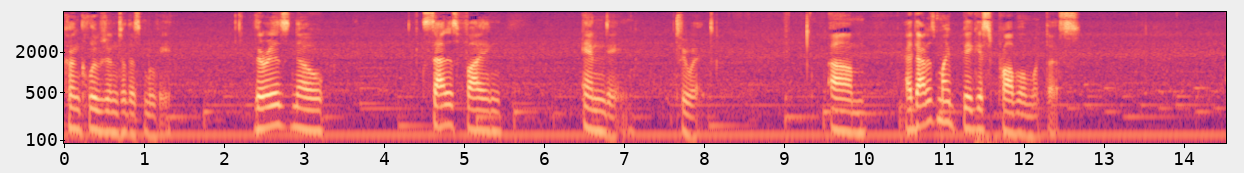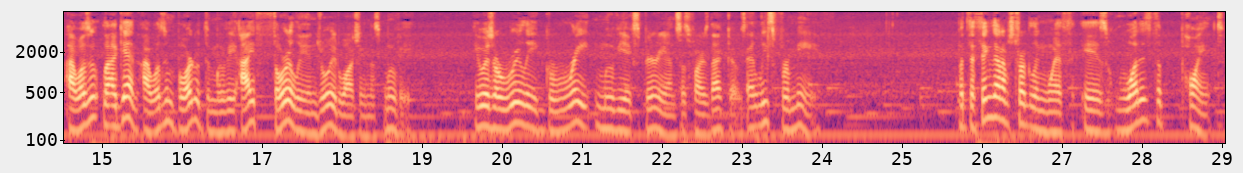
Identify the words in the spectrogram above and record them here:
conclusion to this movie. There is no satisfying ending to it. Um, and that is my biggest problem with this. I wasn't, again, I wasn't bored with the movie. I thoroughly enjoyed watching this movie. It was a really great movie experience as far as that goes, at least for me. But the thing that I'm struggling with is what is the point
